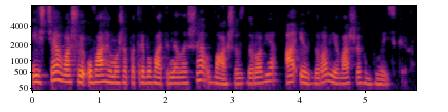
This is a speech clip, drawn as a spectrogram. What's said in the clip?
І ще вашої уваги може потребувати не лише ваше здоров'я, а і здоров'я ваших близьких.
